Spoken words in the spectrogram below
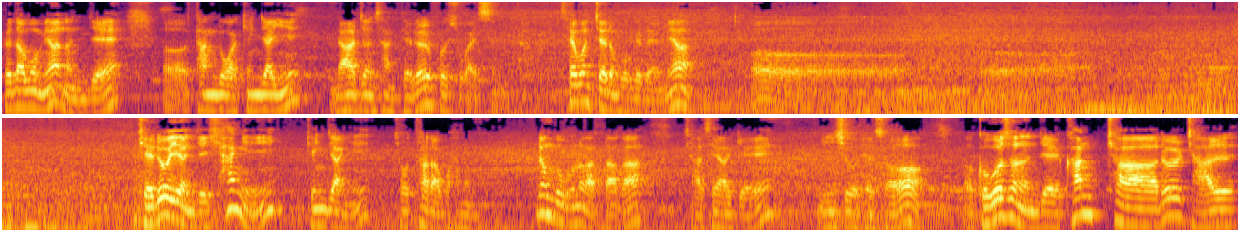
그러다 보면 이제 어, 당도가 굉장히 낮은 상태를 볼 수가 있습니다. 세 번째로 보게 되면 어, 어, 재료의 이제 향이 굉장히 좋다라고 하는 이런 부분을 갖다가 자세하게 인식을 해서 어, 그것은 이제 관찰을 잘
